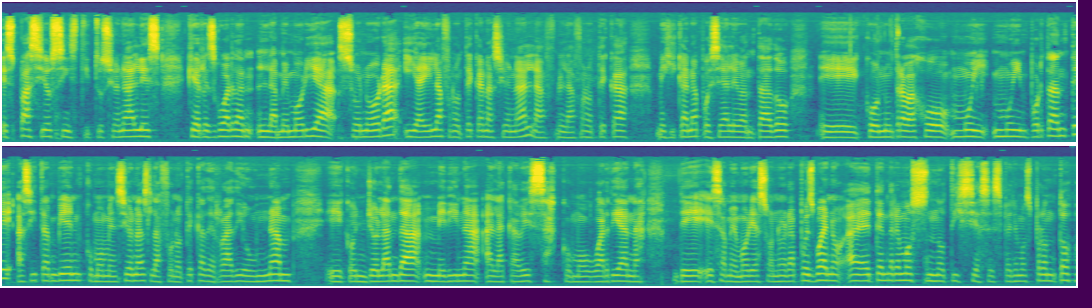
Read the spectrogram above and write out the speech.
espacios institucionales que resguardan la memoria sonora y ahí la Fonoteca Nacional, la, Fonoteca Mexicana, pues se ha levantado eh, con un trabajo muy, muy importante, así también, como mencionas, la Fonoteca de Radio UNAM, eh, con Yolanda Medina a la cabeza como guardiana de esa memoria sonora. Pues bueno, eh, tendremos noticias, esperemos pronto,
